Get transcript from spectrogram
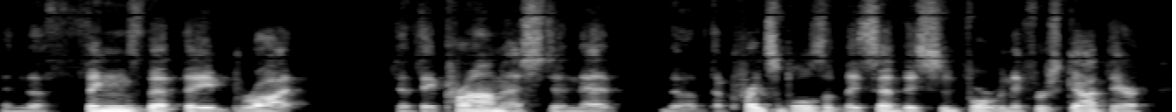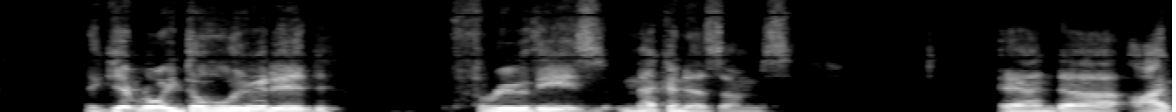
and the things that they brought, that they promised, and that the, the principles that they said they stood for when they first got there, they get really diluted through these mechanisms. And uh, I,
